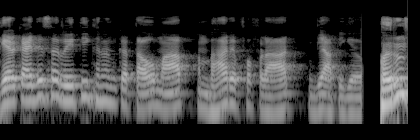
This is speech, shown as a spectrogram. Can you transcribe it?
ગેરકાયદેસર રેતી ખનનકર્તાઓમાં ભારે ફફડાટ વ્યાપી ગયો ભરૂચ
